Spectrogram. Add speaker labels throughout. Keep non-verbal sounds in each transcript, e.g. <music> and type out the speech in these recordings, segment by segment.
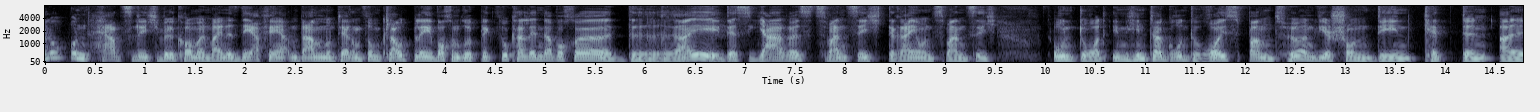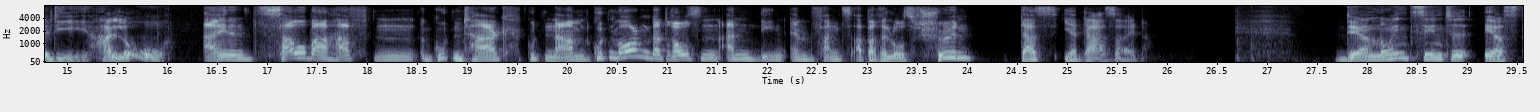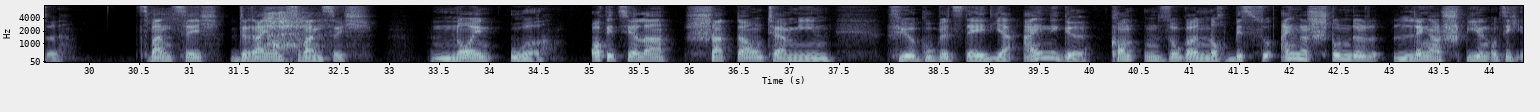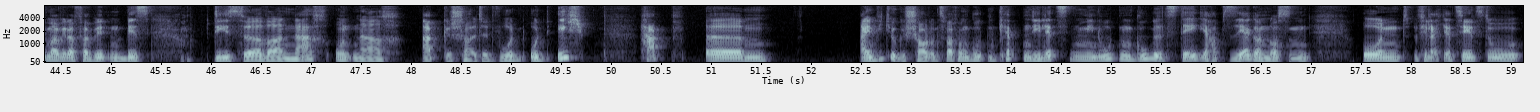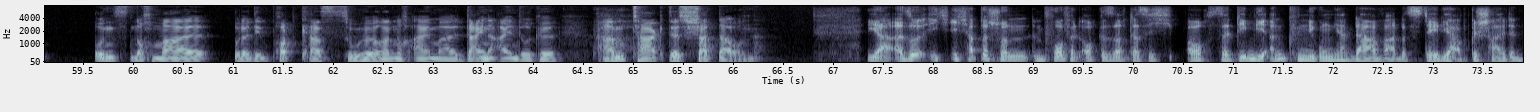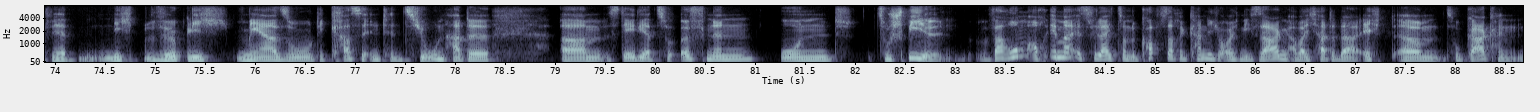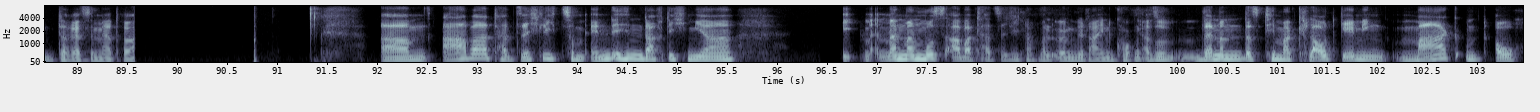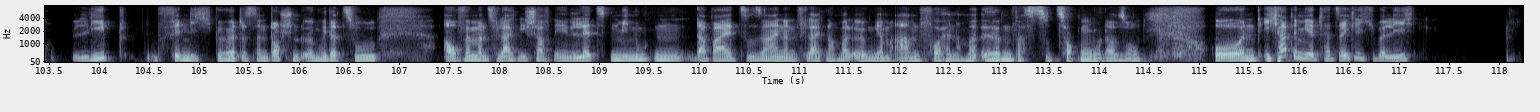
Speaker 1: Hallo und herzlich willkommen, meine sehr verehrten Damen und Herren, zum Cloudplay Wochenrückblick zur Kalenderwoche 3 des Jahres 2023. Und dort im Hintergrund räuspernd hören wir schon den Captain Aldi. Hallo!
Speaker 2: Einen zauberhaften guten Tag, guten Abend, guten Morgen da draußen an den Empfangsapparellos. Schön, dass ihr da seid.
Speaker 1: Der 19.01.2023, 9 Uhr. Offizieller Shutdown-Termin für Google Stadia. Einige konnten sogar noch bis zu einer Stunde länger spielen und sich immer wieder verbinden, bis die Server nach und nach abgeschaltet wurden. Und ich habe ähm, ein Video geschaut, und zwar vom guten Captain, die letzten Minuten Google Stadia, habe sehr genossen. Und vielleicht erzählst du uns nochmal oder den Podcast-Zuhörern noch einmal deine Eindrücke am Tag des Shutdown.
Speaker 2: Ja, also ich, ich habe das schon im Vorfeld auch gesagt, dass ich auch seitdem die Ankündigung ja da war, dass Stadia abgeschaltet wird, nicht wirklich mehr so die krasse Intention hatte, ähm, Stadia zu öffnen und zu spielen warum auch immer ist vielleicht so eine Kopfsache, kann ich euch nicht sagen, aber ich hatte da echt ähm, so gar kein Interesse mehr dran. Ähm, aber tatsächlich zum Ende hin dachte ich mir, man, man, muss aber tatsächlich noch mal irgendwie reingucken. Also wenn man das Thema Cloud Gaming mag und auch liebt, finde ich, gehört es dann doch schon irgendwie dazu, auch wenn man es vielleicht nicht schafft, in den letzten Minuten dabei zu sein, dann vielleicht noch mal irgendwie am Abend vorher noch mal irgendwas zu zocken oder so. Und ich hatte mir tatsächlich überlegt,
